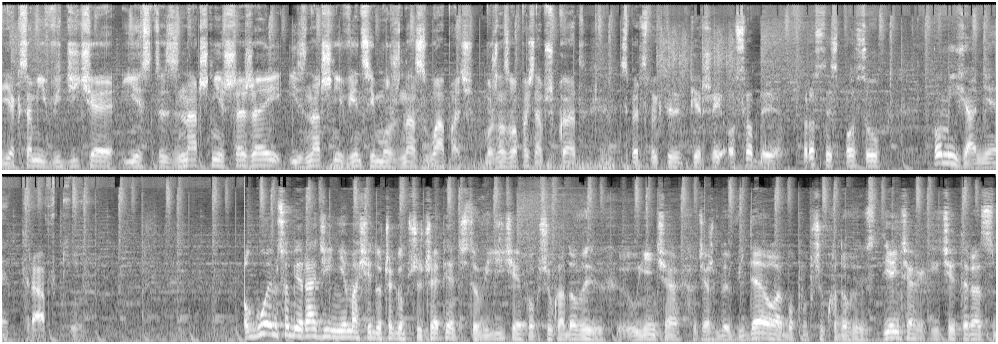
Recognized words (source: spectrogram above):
Jak sami widzicie, jest znacznie szerzej i znacznie więcej można złapać. Można złapać na przykład z perspektywy pierwszej osoby w prosty sposób pomizianie trawki. Ogółem sobie radzi, nie ma się do czego przyczepiać, co widzicie po przykładowych ujęciach chociażby wideo albo po przykładowych zdjęciach, jak widzicie teraz.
